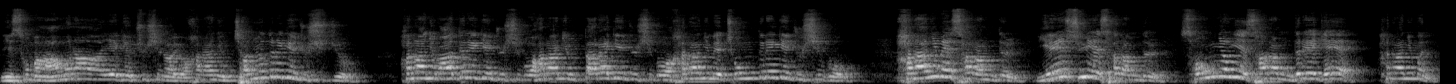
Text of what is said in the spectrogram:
이 소망 아무나에게 주시나요? 하나님 자녀들에게 주시죠. 하나님 아들에게 주시고 하나님 딸에게 주시고 하나님의 종들에게 주시고 하나님의 사람들, 예수의 사람들, 성령의 사람들에게 하나님은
